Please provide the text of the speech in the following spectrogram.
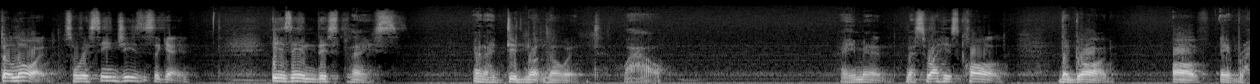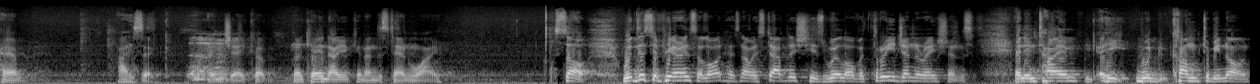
The Lord. So we're seeing Jesus again is in this place. And I did not know it. Wow. Amen. That's why he's called the God of Abraham, Isaac, and Jacob. Okay, now you can understand why. So, with this appearance, the Lord has now established his will over three generations. And in time, he would come to be known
